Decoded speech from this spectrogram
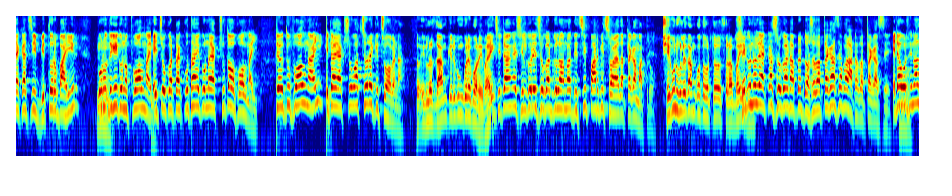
দেখাচ্ছি ভিতর বাহির কোনো দিকে কোনো ফল নাই। এই চৌকাটটা কোথায় কোনো এক সুতাও ফল নাই। যেহেতু ফল নাই এটা একশো বছরে কিছু হবে না। তো এগুলোর দাম কীরকম করে পড়ে ভাই? চৌকাটগুলো আমরা দিচ্ছি পার পিস ছয় হাজার টাকা মাত্র। সেগুন হলে দাম কত হতো ভাই? সেগুন হলে একটা চৌকাট আপনার দশ হাজার টাকা আছে আবার আট হাজার টাকা আছে। এটা অরিজিনাল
